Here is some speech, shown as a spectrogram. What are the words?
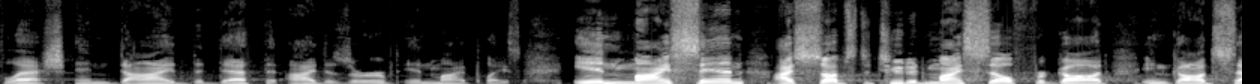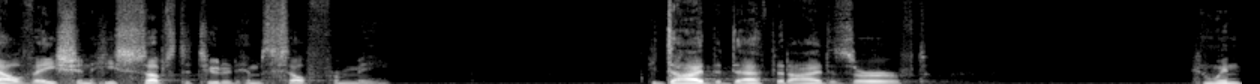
flesh and died the death that I deserved in my place. In my sin, I substituted myself for God. In God's salvation, He substituted Himself for me. He died the death that I deserved. And when,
